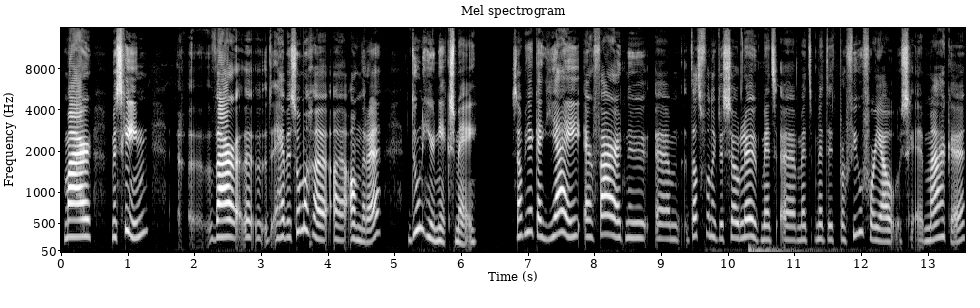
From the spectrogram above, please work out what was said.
Maar misschien waar uh, hebben sommige uh, anderen doen hier niks mee. Snap je? Kijk, jij ervaart nu, um, dat vond ik dus zo leuk met, met, met dit profiel voor jou maken.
